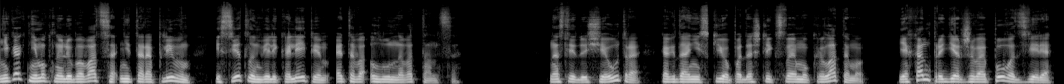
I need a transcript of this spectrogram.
никак не мог налюбоваться неторопливым и светлым великолепием этого лунного танца. На следующее утро, когда они с Кьо подошли к своему крылатому, Яхан, придерживая повод зверя,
